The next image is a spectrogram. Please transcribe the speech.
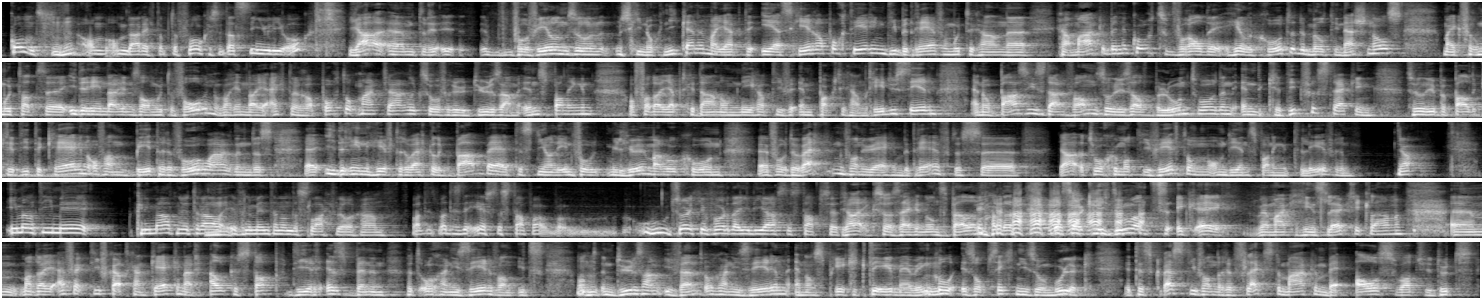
komt mhm. om, om daar echt op te focussen. Dat zien jullie ook? Ja, um, voor velen zullen het misschien nog niet kennen, maar je hebt de ESG-rapportering die bedrijven moeten gaan, uh, gaan maken binnenkort. Vooral de hele grote, de multinationals. Maar ik vermoed dat uh, iedereen daarin zal moeten volgen, waarin dat je echt een rapport opmaakt jaarlijks over je duurzame inspanningen of wat dat je hebt gedaan om negatieve impact te gaan reduceren. En op basis daarvan zul je zelf beloond worden in de kredietverstrekking. Zul je bepaalde kredieten krijgen of aan betere voorwaarden. Dus eh, iedereen heeft er werkelijk baat bij. Het is niet alleen voor het milieu, maar ook gewoon eh, voor de werking van uw eigen bedrijf. Dus eh, ja, het wordt gemotiveerd om, om die inspanningen te leveren. Ja. Iemand die met klimaatneutrale mhm. evenementen aan de slag wil gaan. Wat is, wat is de eerste stap? Hoe zorg je ervoor dat je die juiste stap zet? Ja, ik zou zeggen ons bellen, maar dat, dat zou ik niet doen, want ik, hey, wij maken geen sluikreclame. Um, maar dat je effectief gaat gaan kijken naar elke stap die er is binnen het organiseren van iets. Want mhm. een duurzaam event organiseren, en dan spreek ik tegen mijn winkel, mhm. is op zich niet zo moeilijk. Het is kwestie van de reflex te maken bij alles wat je doet.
